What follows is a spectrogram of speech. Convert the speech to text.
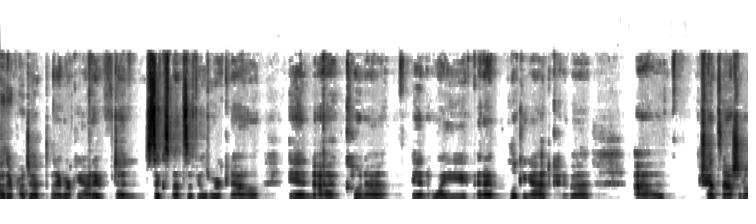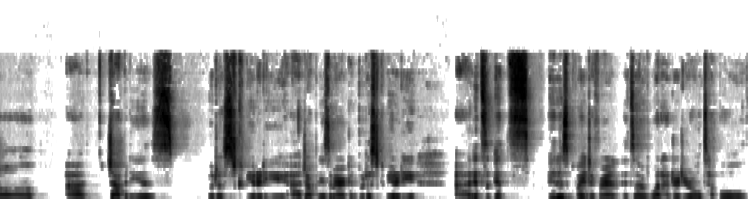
other project that I'm working on, I've done six months of field work now in uh, Kona in Hawaii, and I'm looking at kind of a, a transnational uh, Japanese Buddhist community, uh, Japanese American Buddhist community. Uh, it's it's it is quite different. It's a 100 year old temple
